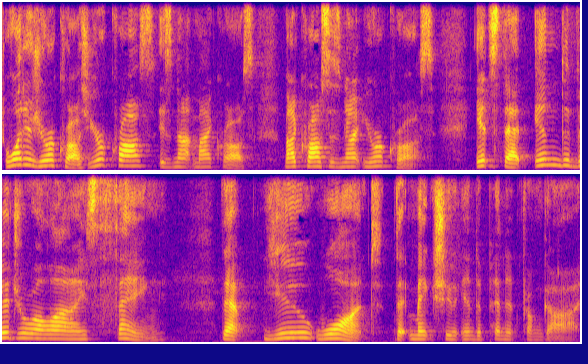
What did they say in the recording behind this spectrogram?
What is your cross? Your cross is not my cross. My cross is not your cross. It's that individualized thing that you want that makes you independent from God.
